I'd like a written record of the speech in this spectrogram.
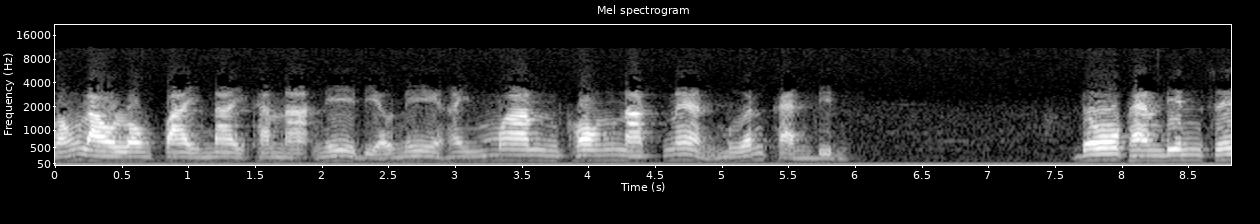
ของเราลงไปในขณะนี้เดี๋ยวนี้ให้มันคงหนักแน่นเหมือนแผ่นดิน ดูแผ่นดินสิ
